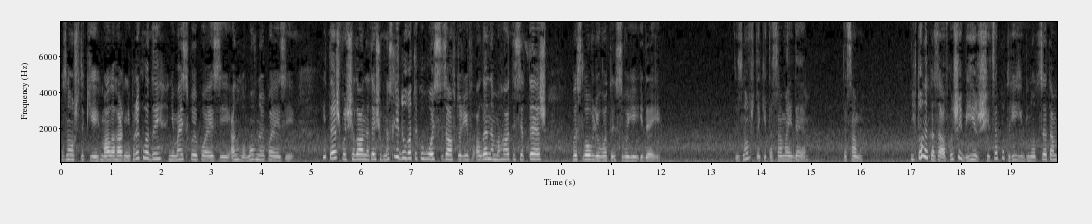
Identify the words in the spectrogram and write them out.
Знову ж таки, мала гарні приклади німецької поезії, англомовної поезії. І теж почала не те, щоб наслідувати когось з авторів, але намагатися теж висловлювати свої ідеї. І знову ж таки та сама ідея. Те саме. Ніхто не казав, пиши вірші, це потрібно, це там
